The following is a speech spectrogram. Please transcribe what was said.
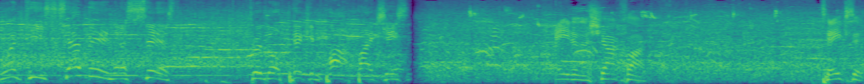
27 assists. Good little pick and pop by Jayson. Eight in the shot clock. Takes it.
